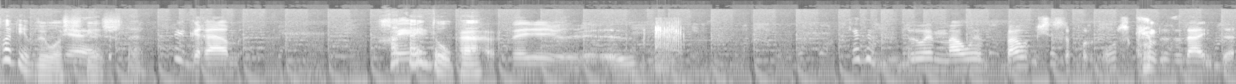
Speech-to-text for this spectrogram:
To nie było Nie. śmieszne. Wygram. Hakaj dupę. Kiedy byłem mały, bałem się, że pod łóżkiem znajdę.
